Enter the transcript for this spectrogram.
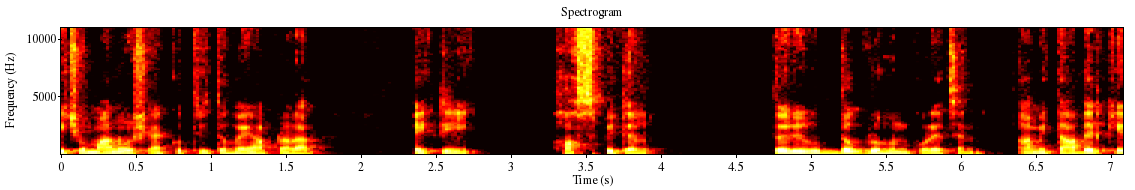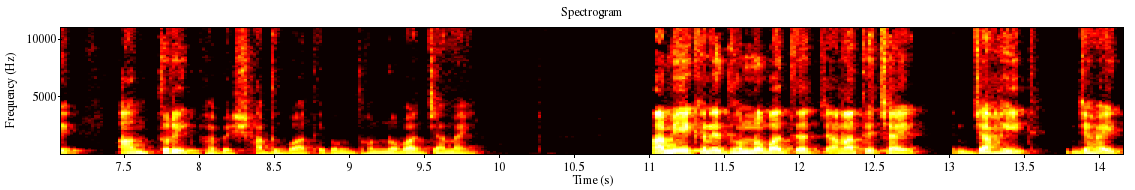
কিছু মানুষ একত্রিত হয়ে আপনারা একটি হসপিটাল তৈরির উদ্যোগ গ্রহণ করেছেন। আমি তাদেরকে আন্তরিকভাবে সাধুবাদ এবং ধন্যবাদ জানাই। আমি এখানে ধন্যবাদ জানাতে চাই জাহিদ। জাহিদ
